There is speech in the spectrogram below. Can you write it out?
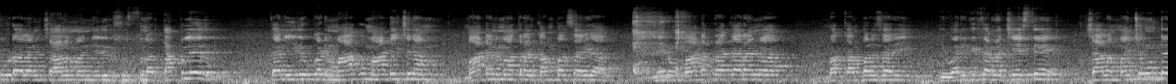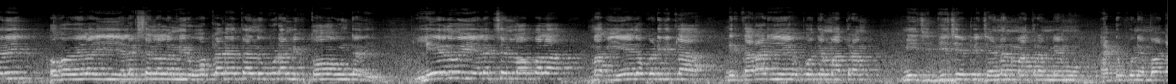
చూడాలని చాలామంది ఎదురు చూస్తున్నారు. తప్పలేదు. కానీ ఇది ఒకటి మాకు మాట ఇచ్చిన మాటని మాత్రం కంపల్సరిగా మీరు మాట ప్రకారంగా మాకు కంపల్సరీ ఈ వర్గీకరణ చేస్తే చాలా మంచిగా ఉంటుంది. ఒకవేళ ఈ ఎలక్షన్లలో మీరు ఓట్లాడేటందుకు కూడా మీకు తోవ ఉంటుంది. లేదు ఈ ఎలక్షన్ లోపల మాకు ఏదో ఒకటి ఇట్లా మీరు ఖరారు చేయకపోతే మాత్రం మీ బీజేపీ జెండాను మాత్రం మేము అడ్డుకునే మాట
